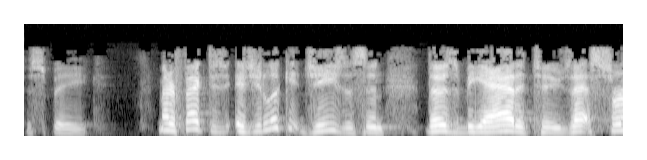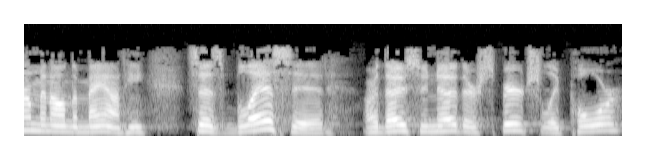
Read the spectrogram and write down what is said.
to speak. Matter of fact, as, you look at Jesus and those Beatitudes, that Sermon on the Mount, he says, Blessed are those who know they're spiritually poor,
